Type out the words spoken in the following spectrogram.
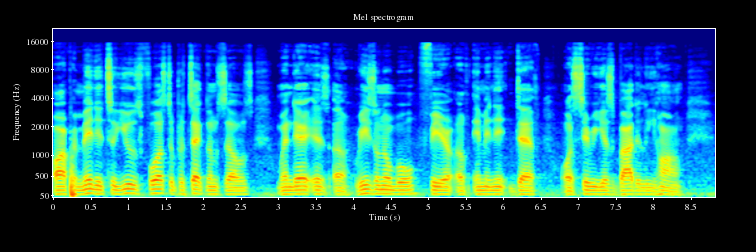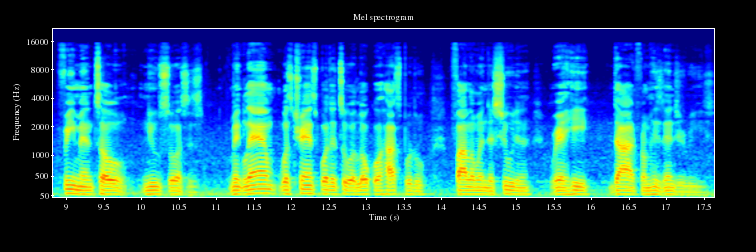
are permitted to use force to protect themselves when there is a reasonable fear of imminent death or serious bodily harm, Freeman told news sources. McLamb was transported to a local hospital following the shooting where he died from his injuries.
